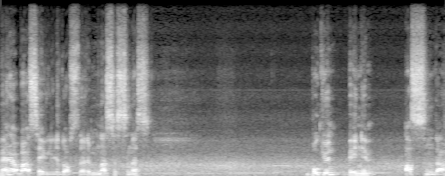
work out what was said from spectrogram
Merhaba sevgili dostlarım, nasılsınız? Bugün benim aslında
